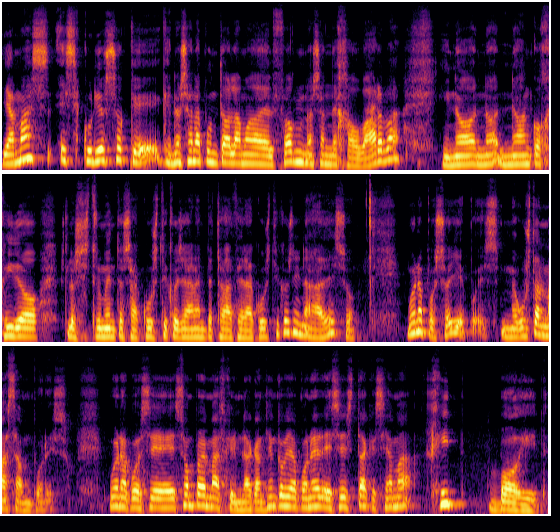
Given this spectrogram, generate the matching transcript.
Y además es curioso que, que no se han apuntado a la moda del folk, no se han dejado barba y no, no, no han cogido los instrumentos acústicos, ya han empezado a hacer acústicos ni nada de eso. Bueno, pues oye, pues me gustan más aún por eso. Bueno, pues eh, son Primal Scream. La canción que voy a poner es esta que se llama Hit Void.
